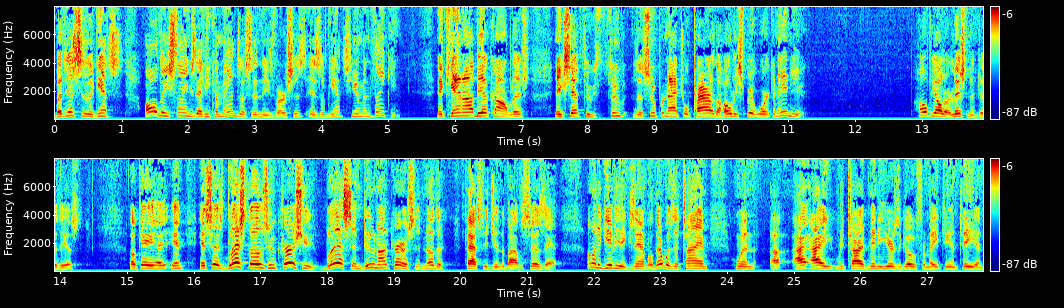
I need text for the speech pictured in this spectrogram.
But this is against all these things that He commands us in these verses is against human thinking. It cannot be accomplished except through, through the supernatural power of the Holy Spirit working in you. Hope y'all are listening to this. Okay, and it says, Bless those who curse you. Bless and do not curse. Another passage in the Bible says that. I'm going to give you an example. There was a time when uh, I, I, retired many years ago from AT&T, and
